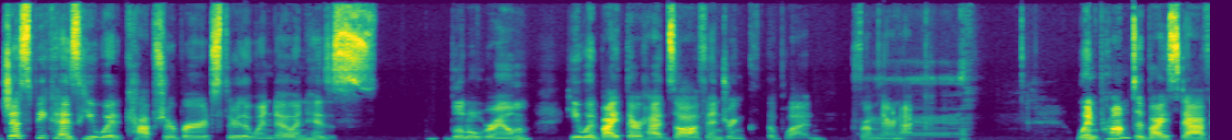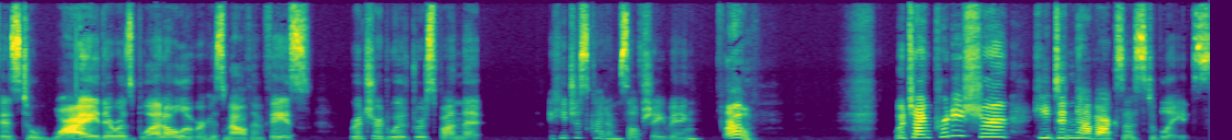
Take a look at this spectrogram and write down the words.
Just because he would capture birds through the window in his little room, he would bite their heads off and drink the blood from their neck. Eh. When prompted by staff as to why there was blood all over his mouth and face, Richard would respond that he just cut himself shaving, Oh, which I'm pretty sure he didn't have access to blades.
